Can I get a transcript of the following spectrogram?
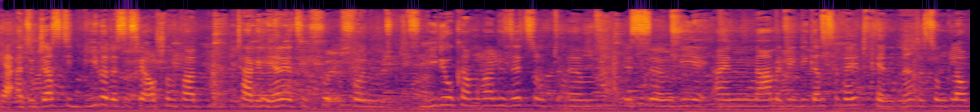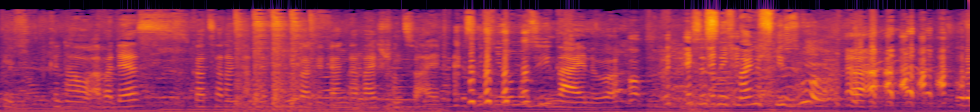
Ja. Also Justin Bieber, das ist ja auch schon ein paar Tage her, der hat sich vor, vor eine Videokamera gesetzt und ähm, ist irgendwie ein Name, den die ganze Welt kennt. Ne? Das ist unglaublich. Genau, aber der ist Gott sei Dank an mir vorübergegangen, da war ich schon zu alt. Ist nicht ihre Musik? Nein, überhaupt nicht. Es ist nicht meine Frisur. Oder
